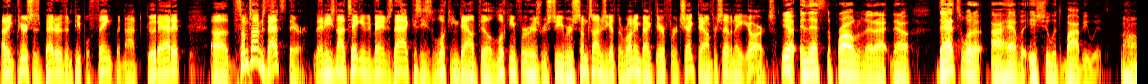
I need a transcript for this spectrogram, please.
I think Pierce is better than people think, but not good at it. Uh, sometimes that's there, and he's not taking advantage of that because he's looking downfield, looking for his receivers. Sometimes you get the running back there for a check down for seven, eight yards. Yeah, and that's the problem that I now. That's what I have an issue with Bobby with, Uh-huh.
